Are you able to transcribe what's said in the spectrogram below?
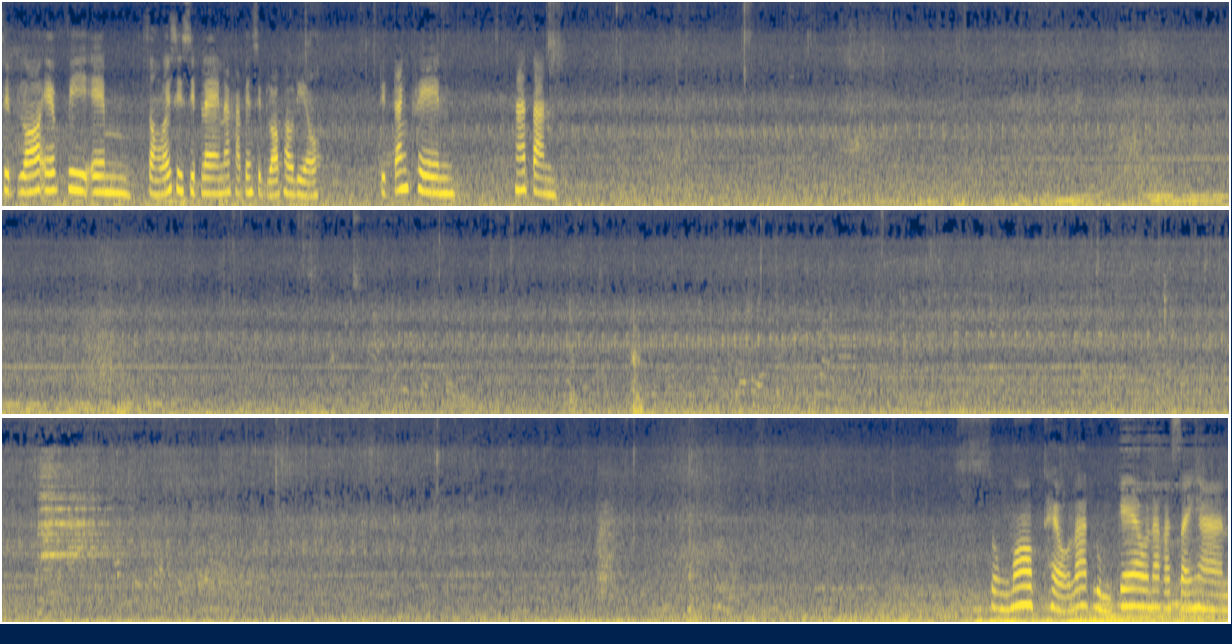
10 ล้อ FVM 240 แรงนะคะ เป็น 10 ล้อเพาเดียว ติดตั้งเครน 5 ตัน ส่งมอบแถวลาดหลุมแก้วนะคะไซงาน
